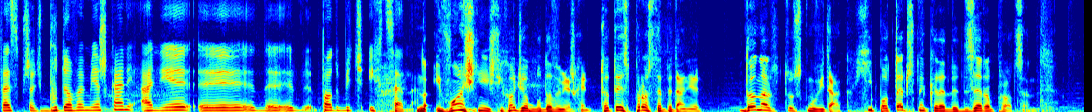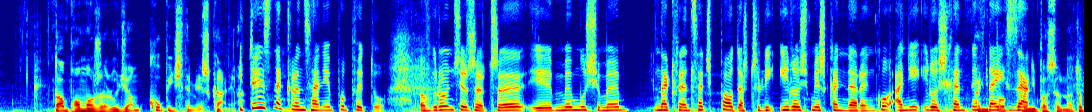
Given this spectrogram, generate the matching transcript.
wesprzeć budowę mieszkań, a nie y, y, podbić ich cenę. No i właśnie jeśli chodzi o budowę mieszkań, to to jest proste pytanie. Donald Tusk mówi tak, hipoteczny kredyt 0%. To pomoże ludziom kupić te mieszkania. I to jest nakręcanie popytu, bo w gruncie rzeczy y, my musimy nakręcać podaż, czyli ilość mieszkań na rynku, a nie ilość chętnych Pani, na po, ich zakup. pani poseł, no to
